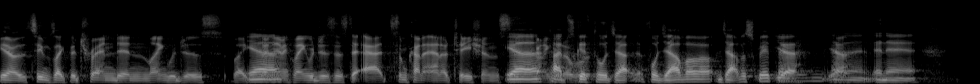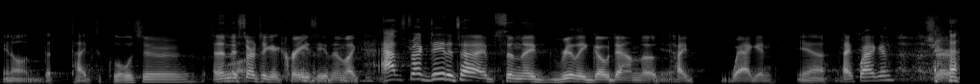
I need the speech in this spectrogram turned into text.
you know, it seems like the trend in languages, like Yeah. dynamic languages, is to add some kind of annotations. yeah, TypeScript for, Java, JavaScript. I Yeah, mean, yeah. And, and uh, you know, the typed Clojure. And then they start to get crazy, and then like abstract data types, and they really go down the Yeah. type wagon. Yeah. Type wagon? Sure.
